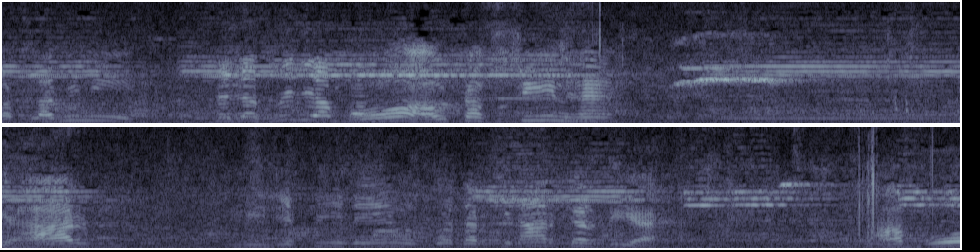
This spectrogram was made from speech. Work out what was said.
मतलब ही नहीं है। तेजस्वी जी वो आउट ऑफ़ सीन है। बिहार बीजेपी ने उनको दरकिनार कर दिया है। अब वो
